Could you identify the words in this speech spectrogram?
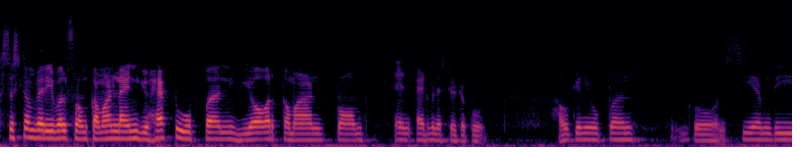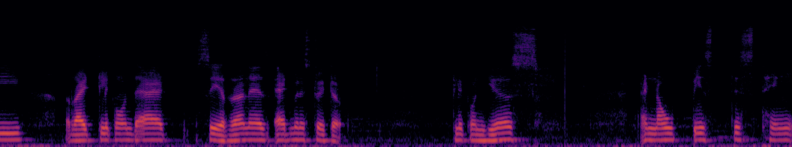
system variable from command line you have to open your command prompt in administrator mode how can you open? Go on cmd right click on that say run as administrator. Click on yes. And now paste this thing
